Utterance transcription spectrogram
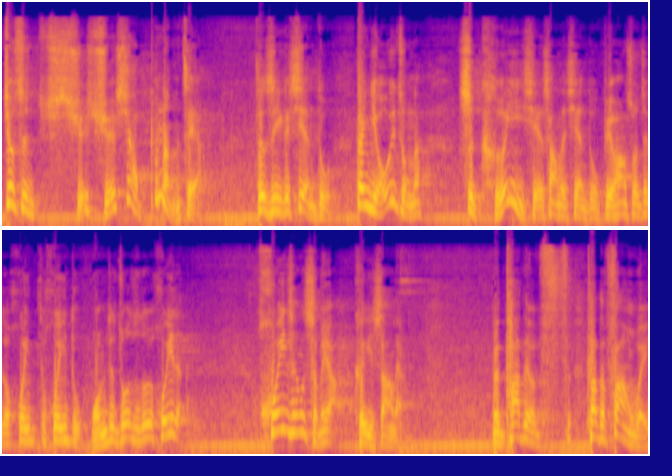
就是学学校不能这样，这是一个限度。但有一种呢。是可以协商的限度，比方说这个灰灰度，我们这桌子都是灰的，灰成什么样可以商量，那它的它的范围，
